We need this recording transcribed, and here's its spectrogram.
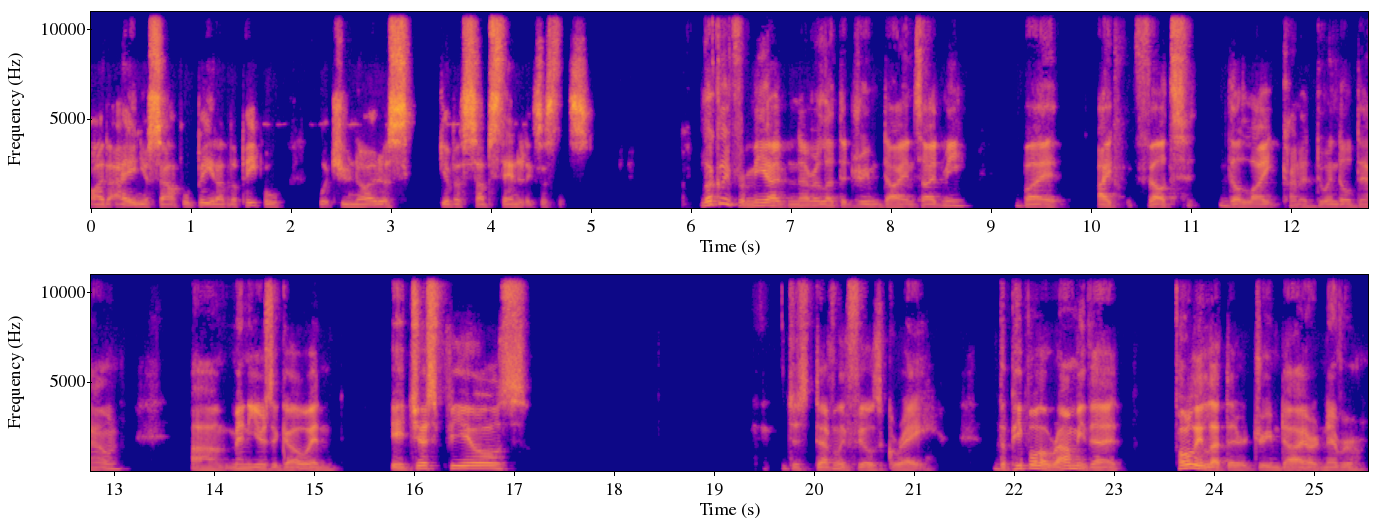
either A in yourself or B in other people, which you notice give a substandard existence? Luckily for me, I've never let the dream die inside me, but I felt the light kind of dwindle down um, many years ago, and it just feels just definitely feels gray. The people around me that totally let their dream die or never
